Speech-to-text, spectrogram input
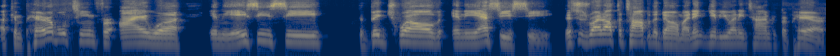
a comparable team for Iowa in the ACC, the Big 12, and the SEC, this is right off the top of the dome. I didn't give you any time to prepare.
